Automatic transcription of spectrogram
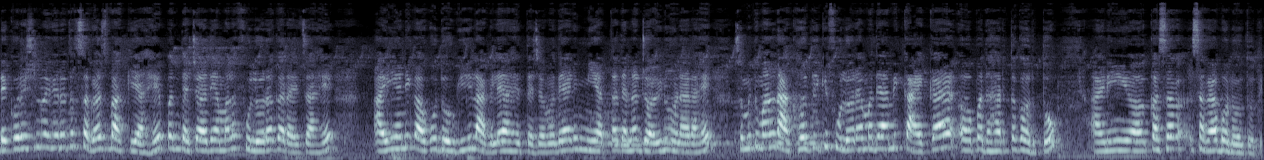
डेकोरेशन वगैरे तर सगळंच बाकी आहे पण त्याच्या आधी आम्हाला फुलोरा करायचा आहे. आई आणि काकू दोघीही लागले आहेत त्याच्यामध्ये आणि मी आता त्यांना जॉईन होणार आहे. सो मी तुम्हाला दाखवते की फुलोऱ्यामध्ये आम्ही काय काय पदार्थ करतो आणि कसं सगळं बनवतो ते.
